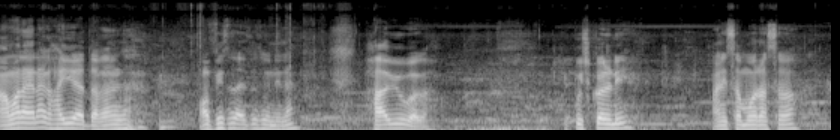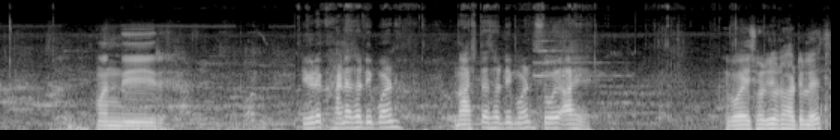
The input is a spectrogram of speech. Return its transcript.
आम्हाला आहे ना घाई आहे आता कारण का ऑफिसला जायचं सोनीला. हा व्ह्यू बघा. ही आणि समोर असं मंदिर. इकडे खाण्यासाठी पण नाश्त्यासाठी पण सोय आहे. हे बघा हे छोटे छोटे हॉटेल आहेत.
